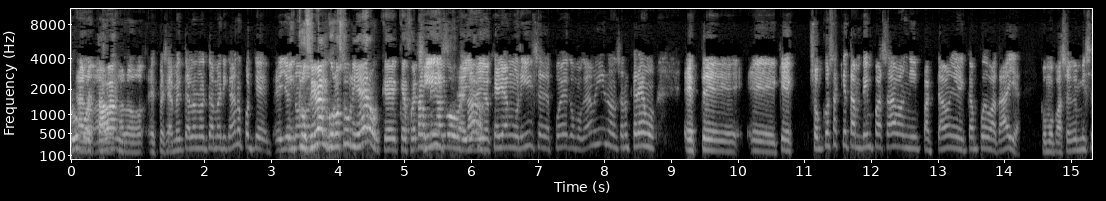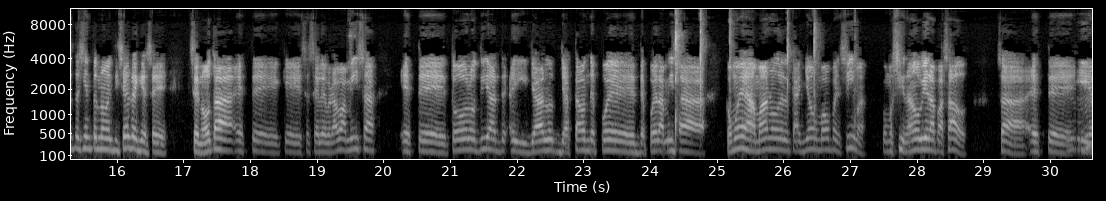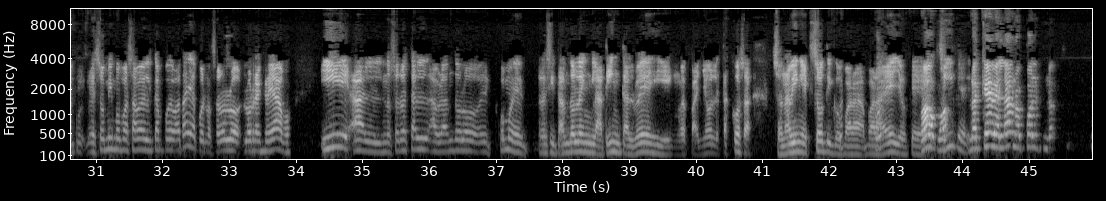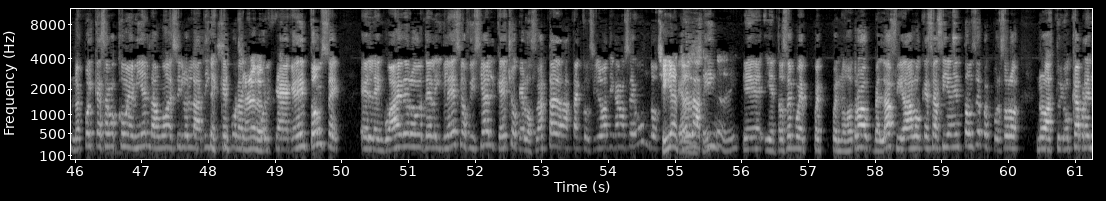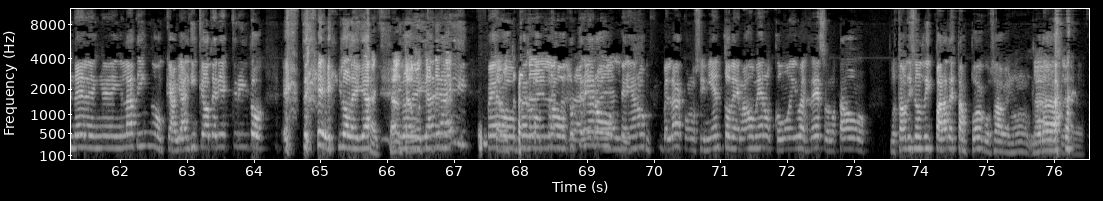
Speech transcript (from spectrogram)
especialmente a los norteamericanos porque ellos inclusive algunos se unieron que, fue también algo ellos, querían unirse después como que a mí nosotros queremos este eh, que son cosas que también pasaban e impactaban en el campo de batalla como pasó en el 1797 que se se nota este que se celebraba misa este todos los días y ya ya estaban después después de la misa como es a mano del cañón vamos por encima como si nada hubiera pasado. O sea este y eso mismo pasaba en el campo de batalla pues nosotros lo, recreamos. Y al nosotros estar hablándolo eh, como recitándolo en latín tal vez y en español estas cosas suena bien exótico para, para ellos que, no es que verdad no es por no, es porque hacemos come mierda vamos a decirlo en latín es que por porque aquel entonces el lenguaje de, lo, de la iglesia oficial, que hecho que lo fue hasta, hasta el Concilio Vaticano II, sí, era el latín. y, entonces, pues, pues, pues nosotros, ¿verdad? Fiel a lo que se hacía entonces, pues por eso nos las tuvimos que aprender en, en latín, que había alguien que lo tenía escrito este, y lo leía, y lo leía de ahí, pero, pero, nosotros teníamos, teníamos, ¿verdad? Conocimiento de más o menos cómo iba el rezo, no estamos, no estamos diciendo disparates tampoco, ¿sabes? No, claro,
